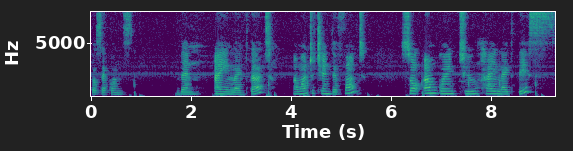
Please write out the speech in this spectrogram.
for seconds. Then I inline that. I want to change the font. So I'm going to highlight this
